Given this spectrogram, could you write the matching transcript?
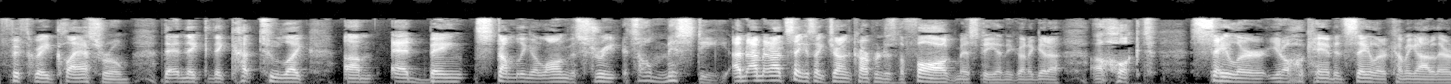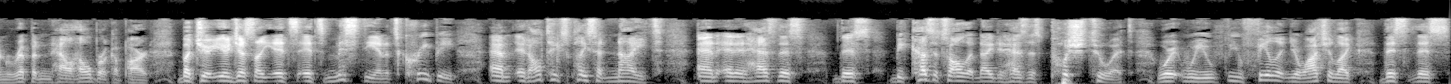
fifth grade classroom, then they they cut to like um, Ed Bain stumbling along the street. It's all misty. I'm, I'm not saying it's like John Carpenter's The Fog, misty, and you're going to get a, a hooked sailor, you know, hook-handed sailor coming out of there and ripping Hal Holbrook apart. But you're, you're just like it's it's misty and it's creepy, and it all takes place at night, and and it has this this because it's all at night. It has this push to it where, where you you feel it. and You're watching like this this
